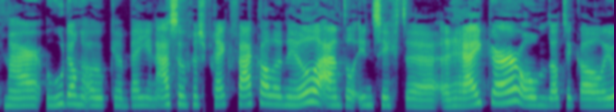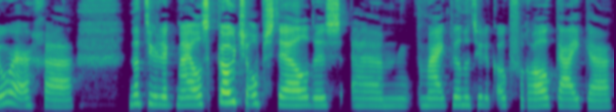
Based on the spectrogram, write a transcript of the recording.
maar hoe dan ook eh, ben je na zo'n gesprek vaak al een heel aantal inzichten rijker. Omdat ik al heel erg natuurlijk mij als coach opstel. Dus, um, maar ik wil natuurlijk ook vooral kijken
